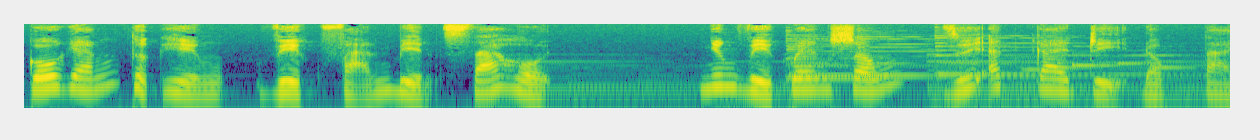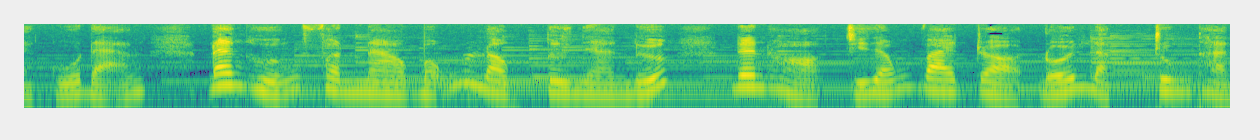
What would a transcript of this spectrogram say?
cố gắng thực hiện việc phản biện xã hội. Nhưng vì quen sống dưới ách cai trị độc tài của đảng, đang hưởng phần nào bỗng lộc từ nhà nước nên họ chỉ đóng vai trò đối lập trung thành.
